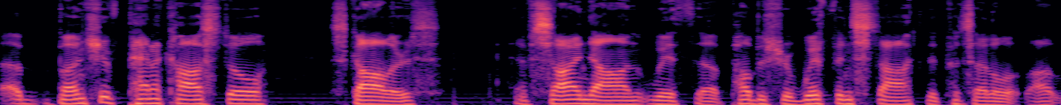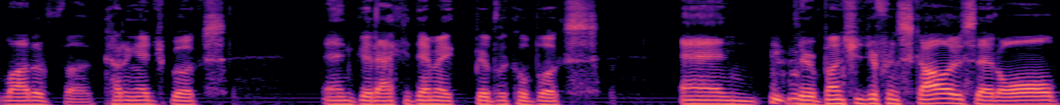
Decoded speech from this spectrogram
a bunch of Pentecostal scholars have signed on with uh, publisher Stock that puts out a, a lot of uh, cutting edge books and good academic biblical books. And there are a bunch of different scholars that all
